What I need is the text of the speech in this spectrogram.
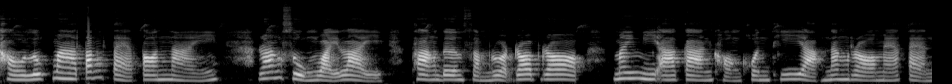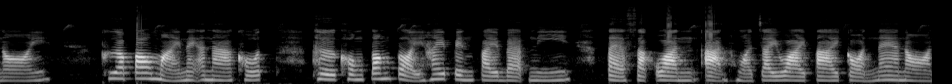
เขาลุกมาตั้งแต่ตอนไหน ร่างสูงไหวไหล พลางเดินสำรวจรอบๆ ไม่มีอาการของคนที่อยากนั่งรอแม้แต่น้อย เพื่อเป้าหมายในอนาคต เธอคงต้องปล่อยให้เป็นไปแบบนี้ แต่สักวันอาจหัวใจวายตายก่อนแน่นอน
